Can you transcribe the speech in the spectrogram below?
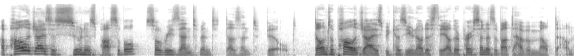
Apologize as soon as possible so resentment doesn't build. Don't apologize because you notice the other person is about to have a meltdown.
